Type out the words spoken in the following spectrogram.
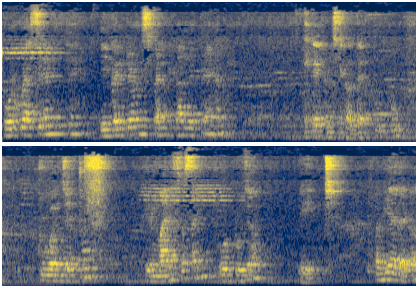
फोर को ऐसे ले लेते हैं। ए का डिटर्मिनेट्स पहले निकाल लेते हैं हम। ए का डिटर्मिनेट्स निकालते हैं। टू टू टू वन जा टू फिर माइनस का साइन फोर टू जा एट ये आ जाएगा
